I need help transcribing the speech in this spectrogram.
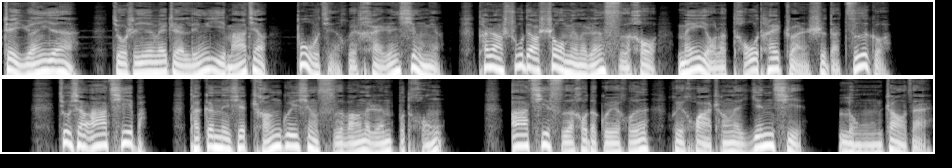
这原因啊，就是因为这灵异麻将不仅会害人性命，他让输掉寿命的人死后没有了投胎转世的资格。就像阿七吧，他跟那些常规性死亡的人不同，阿七死后的鬼魂会化成了阴气，笼罩在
